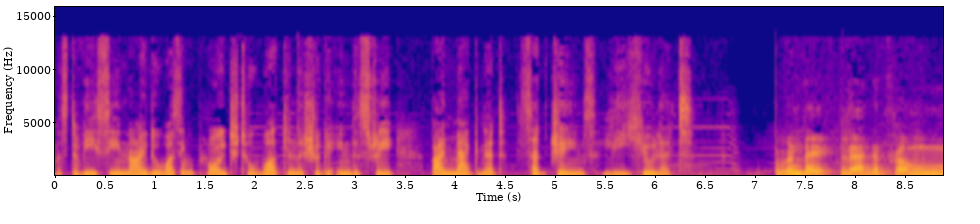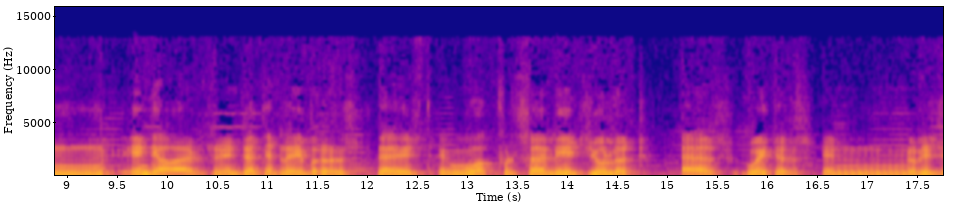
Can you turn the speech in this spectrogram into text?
Mr. V.C. Naidoo was employed to work in the sugar industry by magnate Sir James Lee Hulett. When they landed from India as indentured laborers, they worked for Sir Lee Hulett as waiters in Ridge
